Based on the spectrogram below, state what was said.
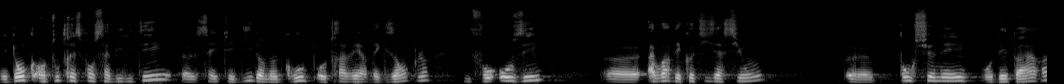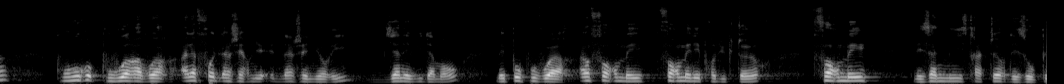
Et donc, en toute responsabilité, euh, ça a été dit dans notre groupe au travers d'exemples, il faut oser euh, avoir des cotisations ponctionnées au départ pour pouvoir avoir à la fois de l'ingénierie, bien évidemment, mais pour pouvoir informer, former les producteurs, former les administrateurs des OP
